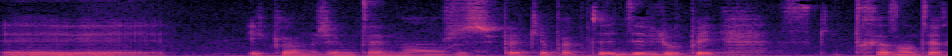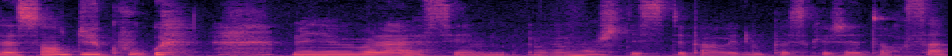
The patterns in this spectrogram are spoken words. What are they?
Et, et comme j'aime tellement, je suis pas capable de développer. Ce très intéressant du coup. Mais euh, voilà, c'est vraiment, je décide de parler de Lou parce que j'adore ça.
